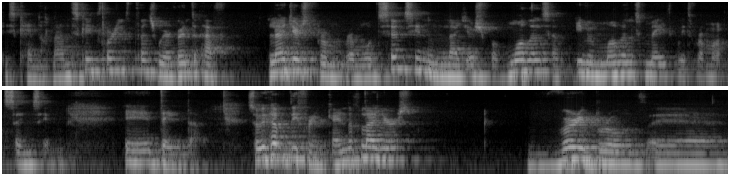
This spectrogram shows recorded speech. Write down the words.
this kind of landscape, for instance, we are going to have layers from remote sensing and layers from models and even models made with remote sensing uh, data. So we have different kind of layers, very broad uh,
